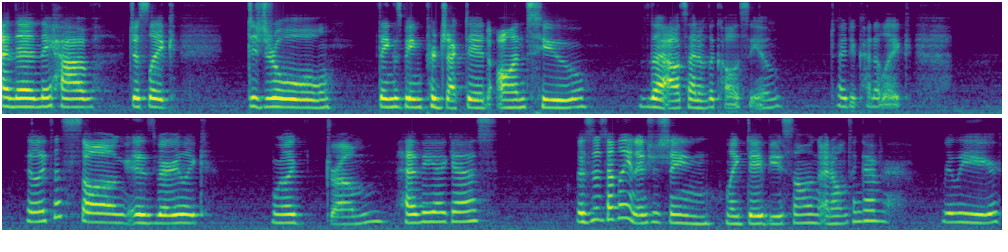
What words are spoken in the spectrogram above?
And then they have just like digital things being projected onto the outside of the Coliseum, which I do kind of like. I feel like this song is very like more like drum heavy, I guess. This is definitely an interesting like debut song. I don't think I've really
